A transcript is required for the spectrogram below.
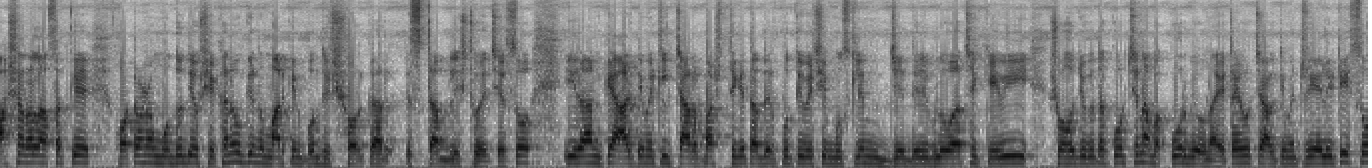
বাশার আল আসাদকে হটানোর মধ্য দিয়েও সেখানেও কিন্তু মার্কিনপন্থী সরকার এস্টাবলিশড হয়েছে। সো ইরানকে আলটিমেটলি চারপাশ থেকে তাদের প্রতিবেশী মুসলিম যে দেশগুলো আছে, কেউই সহযোগিতা করছে না বা করবেও না। এটাই হচ্ছে আলটিমেট রিয়েলিটি সো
